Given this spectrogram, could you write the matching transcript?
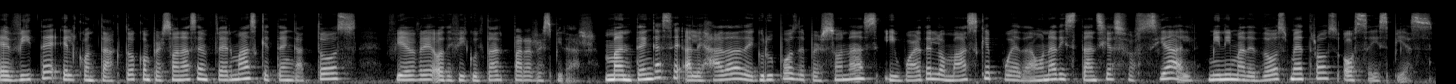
Evite el contacto con personas enfermas que tengan tos, fiebre o dificultad para respirar. Manténgase alejada de grupos de personas y guarde lo más que pueda una distancia social mínima de 2 metros o 6 pies.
